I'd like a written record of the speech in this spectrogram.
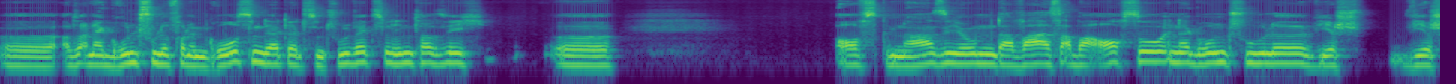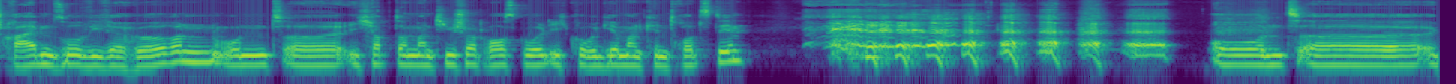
äh, also an der Grundschule von dem Großen, der hat jetzt einen Schulwechsel hinter sich, äh, aufs Gymnasium. Da war es aber auch so in der Grundschule. Wir, wir schreiben so, wie wir hören. Und äh, ich habe dann mein T-Shirt rausgeholt, ich korrigiere mein Kind trotzdem. Und äh,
